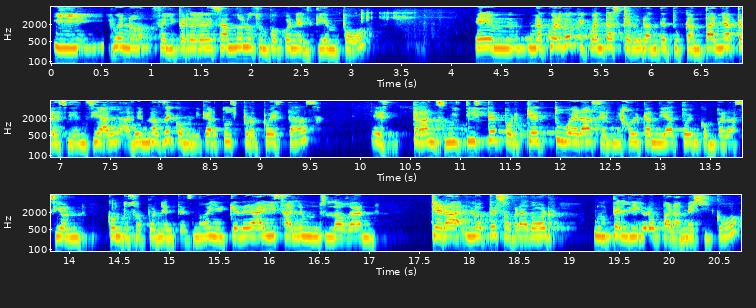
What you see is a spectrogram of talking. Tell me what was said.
Y bueno, Felipe, regresándonos un poco en el tiempo, em, me acuerdo que cuentas que durante tu campaña presidencial, además de comunicar tus propuestas, transmitiste por qué tú eras el mejor candidato en comparación con tus oponentes, ¿no? Y que de ahí sale un slogan que era López Obrador, un peligro para México,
